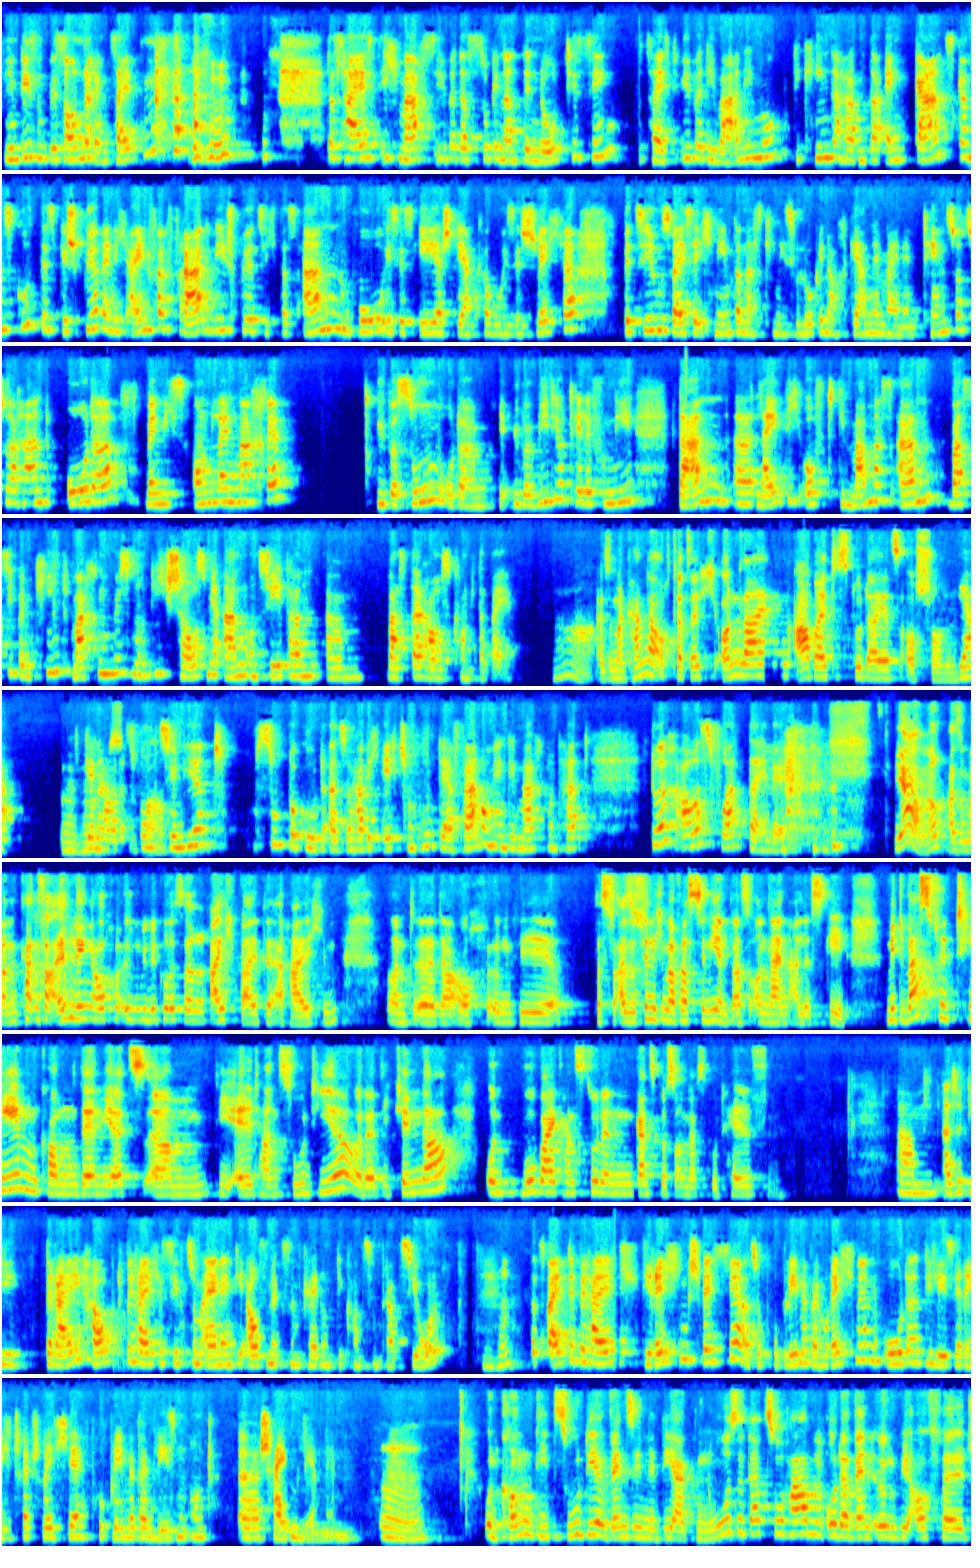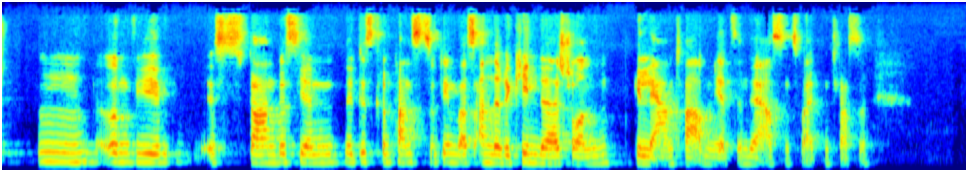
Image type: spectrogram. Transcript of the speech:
in diesen besonderen Zeiten. Mhm. Das heißt, ich mache es über das sogenannte Noticing, das heißt über die Wahrnehmung. Die Kinder haben da ein ganz, ganz gutes Gespür, wenn ich einfach frage, wie spürt sich das an, wo ist es eher stärker, wo ist es schwächer, beziehungsweise ich nehme dann als Kinesiologin auch gerne meinen Tensor zur Hand. Oder wenn ich es online mache, über Zoom oder über Videotelefonie, dann äh, leite ich oft die Mamas an, was sie beim Kind machen müssen. Und ich schaue es mir an und sehe dann, ähm, was da rauskommt dabei. Ah, also man kann da auch tatsächlich online, arbeitest du da jetzt auch schon? Ja, mhm, genau, das super. funktioniert super gut. Also habe ich echt schon gute Erfahrungen gemacht und hat durchaus Vorteile. Ja, ne? also man kann vor allen Dingen auch irgendwie eine größere Reichweite erreichen und äh, da auch irgendwie das, also finde ich immer faszinierend, was online alles geht. Mit was für Themen kommen denn jetzt ähm, die Eltern zu dir oder die Kinder? Und wobei kannst du denn ganz besonders gut helfen? Ähm, also die drei Hauptbereiche sind zum einen die Aufmerksamkeit und die Konzentration. Mhm. Der zweite Bereich die Rechenschwäche, also Probleme beim Rechnen oder die Leserechtschreibschwäche, Probleme beim Lesen und äh, Schreiben lernen. Mhm. Und kommen die zu dir, wenn sie eine Diagnose dazu haben oder wenn irgendwie auffällt, hm, irgendwie ist da ein bisschen eine Diskrepanz zu dem, was andere Kinder schon gelernt haben jetzt in der ersten, zweiten Klasse?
